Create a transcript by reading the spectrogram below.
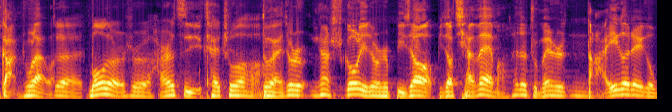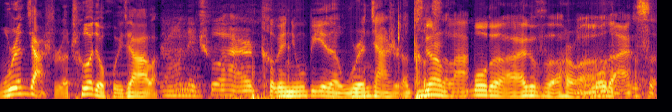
赶出来了。对，Moder 是还是自己开车哈，对，就是你看 Scully 就是比较比较前卫嘛，他就准备是嗯打一个这个无人驾驶的车就回家了。然后那车还是特别牛逼的无人驾驶的特斯拉 Model X 是吧 Model X，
